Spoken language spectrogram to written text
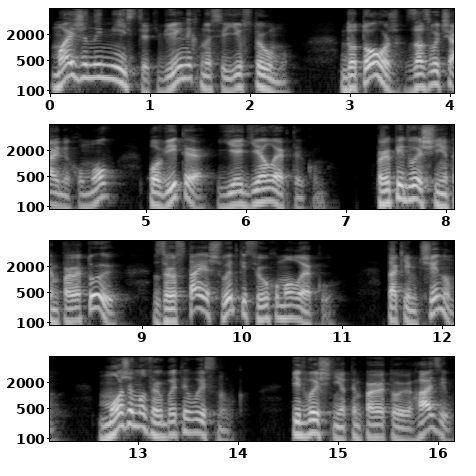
майже не містять вільних носіїв струму. До того ж, за звичайних умов повітря є діелектриком. При підвищенні температури зростає швидкість руху молекул. Таким чином, можемо зробити висновок: підвищення температури газів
